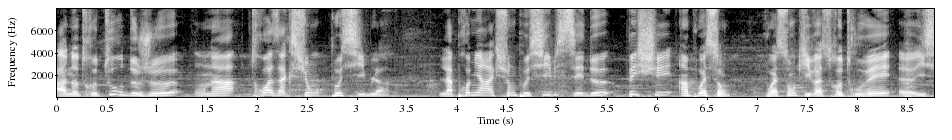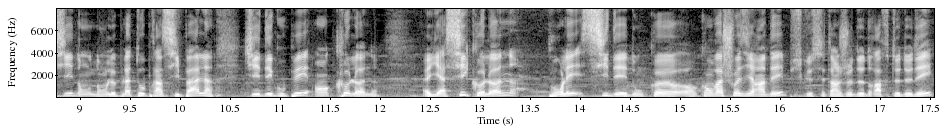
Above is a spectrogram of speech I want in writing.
à notre tour de jeu, on a trois actions possibles. La première action possible, c'est de pêcher un poisson. Poisson qui va se retrouver ici dans, dans le plateau principal, qui est découpé en colonnes. Il y a six colonnes pour les 6 dés. Donc euh, quand on va choisir un dé, puisque c'est un jeu de draft de dés,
